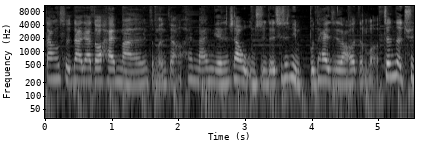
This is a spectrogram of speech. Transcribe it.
当时大家都还蛮怎么讲，还蛮年少无知的，其实你不太知道怎么真的去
